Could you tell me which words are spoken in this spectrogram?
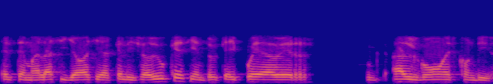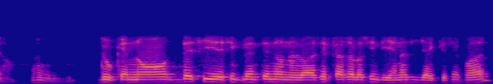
el tema de la silla vacía que le hizo a Duque, siento que ahí puede haber algo escondido. Duque no decide simplemente no, no le va a hacer caso a los indígenas y ya hay que se jodan.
